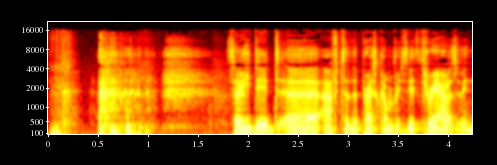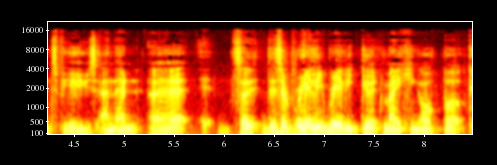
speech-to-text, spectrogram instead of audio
so he did, uh, after the press conference, did three hours of interviews. And then, uh, so there's a really, really good making of book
